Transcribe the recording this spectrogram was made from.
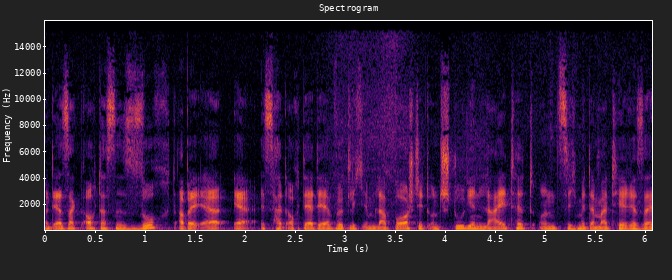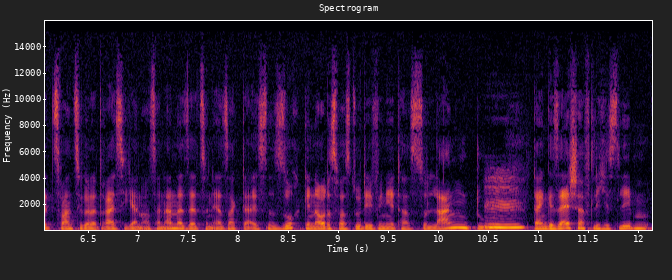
und er sagt auch, dass eine Sucht, aber er, er ist halt auch der, der wirklich im Labor steht und Studien leitet und sich mit der Materie seit 20 oder 30 Jahren auseinandersetzt. Und er sagt, da ist eine Sucht genau das, was du definiert hast. Solange du mhm. dein gesellschaftliches Leben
